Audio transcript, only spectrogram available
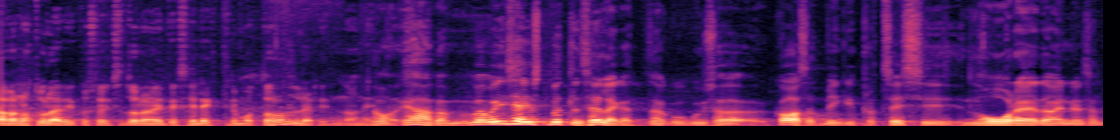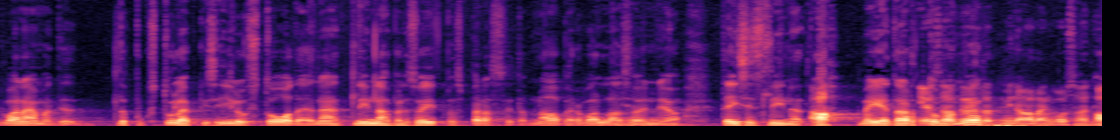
aga noh, tulevikus võiksid olla näiteks elektrimotorolerid no,. no jaa, aga ma ise just mõtlen sellega, et nagu kui sa kaasad mingi protsessi, noored on ju, sealt vanemad ja lõpuks tulebki see ilus toode, näed linna peal sõitmas, pärast sõidab naabervallas on ju, teises linnad, ah, meie Tartu. ja saad öelda, et mina olen ka osaline.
